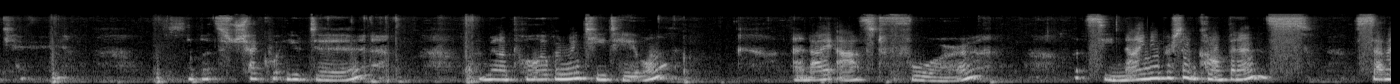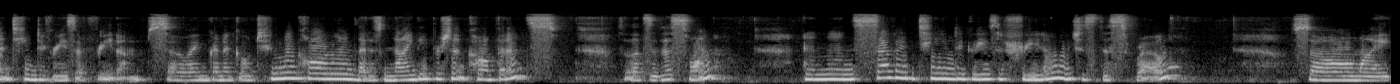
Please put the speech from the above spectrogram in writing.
Okay, so let's check what you did. I'm going to pull open my T table and I asked for, let's see, 90% confidence, 17 degrees of freedom. So I'm going to go to my column that is 90% confidence. So that's this one. And then 17 degrees of freedom, which is this row. So my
